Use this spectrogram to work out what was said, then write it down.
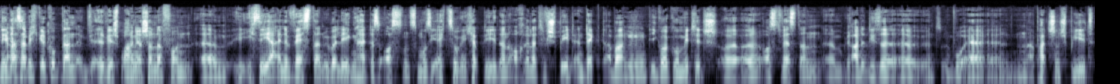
Nee, das habe ich geguckt. Dann, wir, wir sprachen ja schon davon, ähm, ich sehe eine Western-Überlegenheit des Ostens, muss ich echt zugeben. Ich habe die dann auch relativ spät entdeckt, aber die Golko Mitic, äh, äh, Ostwestern, ähm, gerade diese, äh, wo er äh, einen Apachen spielt,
